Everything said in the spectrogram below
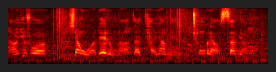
然后就说像我这种的，在台上面撑不了三秒钟。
